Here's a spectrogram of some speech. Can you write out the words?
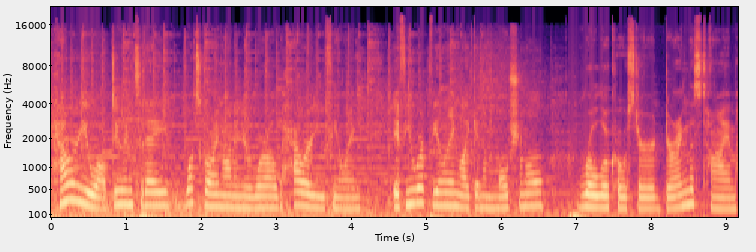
How are you all doing today? What's going on in your world? How are you feeling? If you are feeling like an emotional roller coaster during this time,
